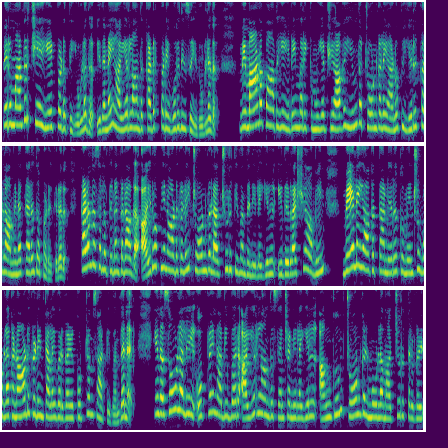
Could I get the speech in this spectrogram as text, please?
பெரும் அதிர்ச்சியை ஏற்படுத்தியுள்ளது. இதனை அயர்லாந்து கடற்படை உறுதி செய்துள்ளது. விமான பாதையை இடைமறிக்கும் முயற்சியாக இந்த ட்ரோன்களை அனுப்பி இருக்கலாம் என கருதப்படுகிறது. கடந்த சில தினங்களாக ஐரோப்பிய நாடுகளை ட்ரோன்கள் அச்சுறுத்தி வந்த நிலையில் இது ரஷ்யாவின் வேலை வேலையாகத்தான் இருக்கும் என்று உலக நாடுகளின் தலைவர்கள் குற்றம் சாட்டி வந்தனர். இந்த சூழலில் உக்ரைன் அதிபர் அயர்லாந்து சென்ற நிலையில் அங்கும் ட்ரோன்கள் மூலம் அச்சுறுத்தல்கள்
